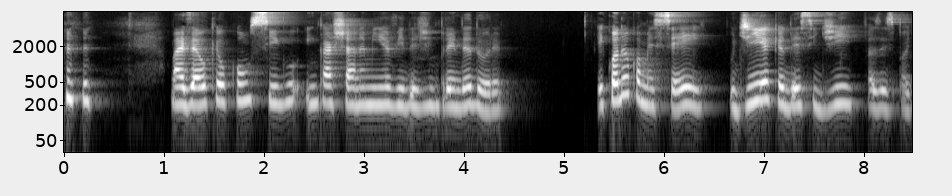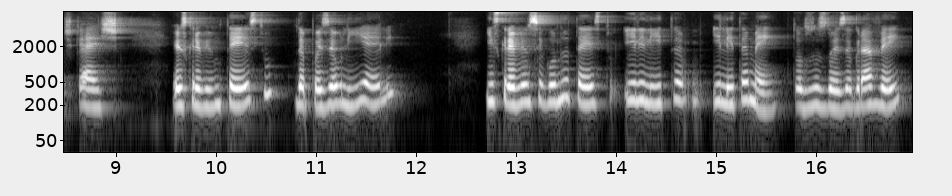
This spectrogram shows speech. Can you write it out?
mas é o que eu consigo encaixar na minha vida de empreendedora. E quando eu comecei, o dia que eu decidi fazer esse podcast, eu escrevi um texto, depois eu li ele, e escrevi um segundo texto e li, e li também. Todos os dois eu gravei,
